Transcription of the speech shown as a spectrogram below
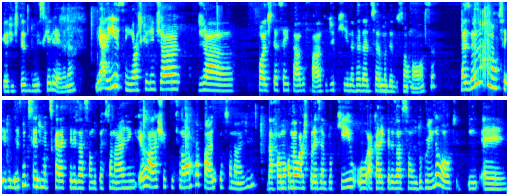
porque a gente deduz que ele era, né? E aí, assim, eu acho que a gente já, já pode ter aceitado o fato de que, na verdade, isso era uma dedução nossa, Mas mesmo que não seja, mesmo que seja uma descaracterização do personagem, eu acho que isso não atrapalha o personagem. Da forma como eu acho, por exemplo, que o, a caracterização do Grindelwald é,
